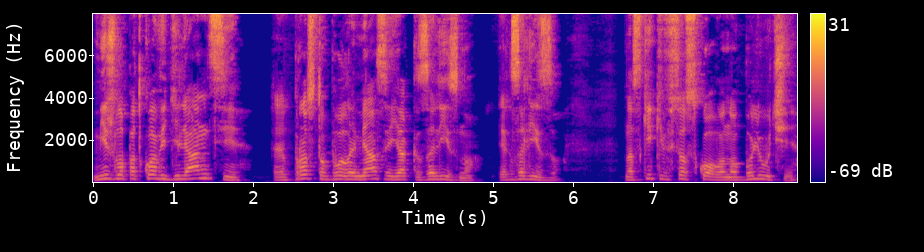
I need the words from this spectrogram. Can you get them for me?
міжлопатковій ділянці е, просто були м'язи як залізно, як залізо. Наскільки все сковано, болючі.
